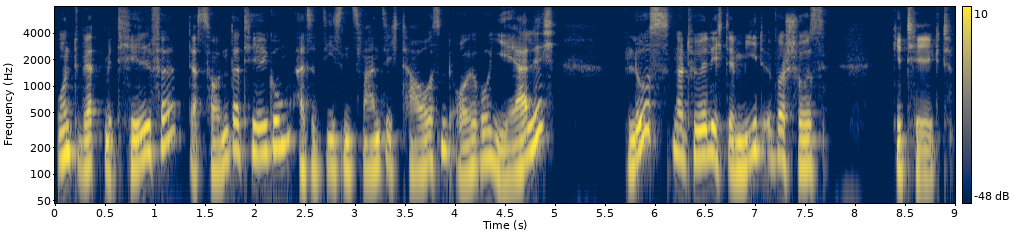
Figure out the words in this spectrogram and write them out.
und wird mit Hilfe der Sondertilgung, also diesen 20.000 Euro jährlich, plus natürlich der Mietüberschuss getilgt.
